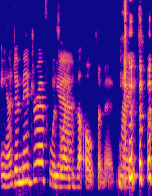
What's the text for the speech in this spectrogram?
and a midriff was Yeah. like the ultimate. Right.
